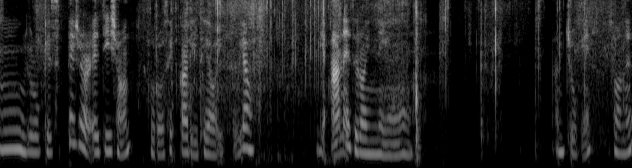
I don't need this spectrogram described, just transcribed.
음, 이렇게 스페셜 에디션으로 색깔이 되어 있고요. 이 안에 들어있네요. 안쪽에 저는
